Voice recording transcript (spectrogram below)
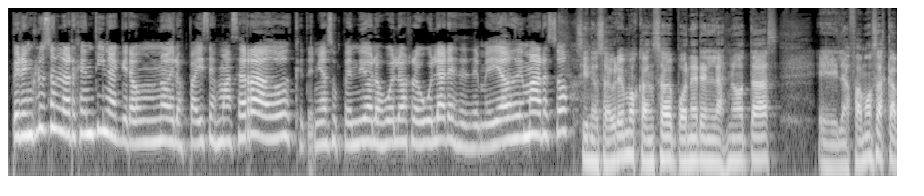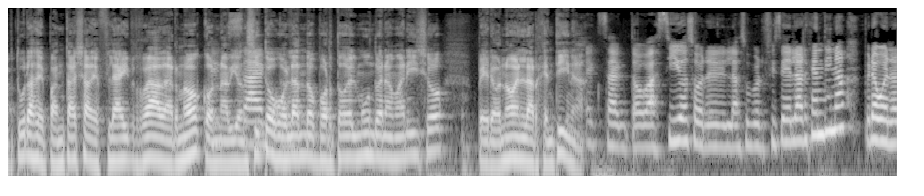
Pero incluso en la Argentina, que era uno de los países más cerrados, que tenía suspendido los vuelos regulares desde mediados de marzo. Si nos habremos cansado de poner en las notas eh, las famosas capturas de pantalla de Flight Radar, ¿no? Con avioncitos volando por todo el mundo en amarillo, pero no en la Argentina. Exacto, vacío sobre la superficie de la Argentina. Pero bueno,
